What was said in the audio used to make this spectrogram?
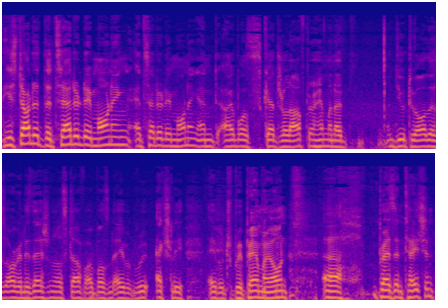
he started the saturday morning at saturday morning and i was scheduled after him. And i due to all this organizational stuff i wasn't able actually able to prepare my own uh, presentation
